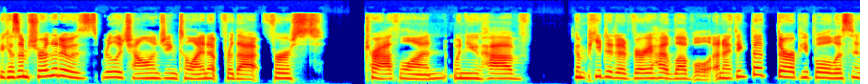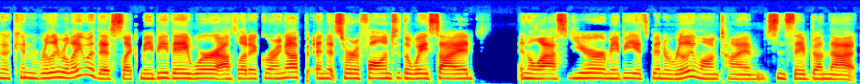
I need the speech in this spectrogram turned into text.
because I'm sure that it was really challenging to line up for that first triathlon when you have competed at a very high level. And I think that there are people listening that can really relate with this. Like maybe they were athletic growing up and it's sort of fallen to the wayside in the last year, maybe it's been a really long time since they've done that.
